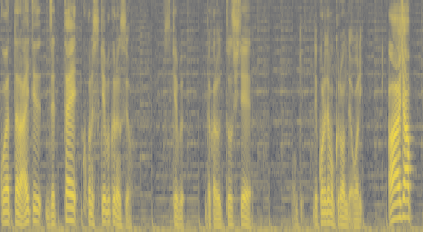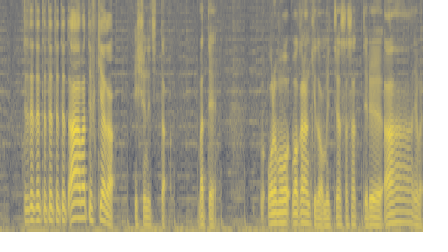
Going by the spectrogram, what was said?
こうやったら相手絶対ここにスケブ来るんですよ。スケブ。だからウッドして、OK で、これでもクローンで終わり。あーよいしょてててててててあー待って、吹き矢が一瞬で散った。待って。俺も分からんけど、めっちゃ刺さってる。あー、やばい。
